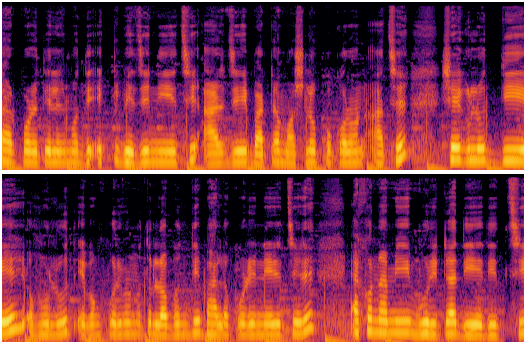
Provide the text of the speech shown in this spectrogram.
তারপরে তেলের মধ্যে একটু ভেজে নিয়েছি। আর যে বাটা মশলা উপকরণ আছে, সেগুলো দিয়ে হলুদ এবং পরিমাণ মতো লবণ দিয়ে ভালো করে নেড়ে চেড়ে এখন আমি ভুড়িটা দিয়ে দিচ্ছি।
